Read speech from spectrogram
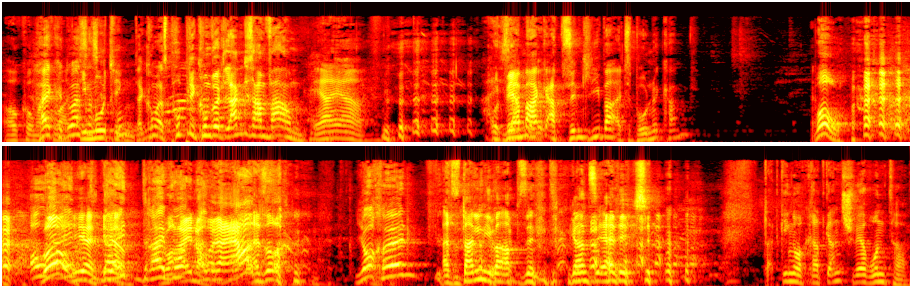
Oh, guck mal, Heike, guck du mal. hast die das Mutigen. Da guck mal, das Publikum wird langsam warm. Ja, ja. Und wer mag Absinth lieber als Bohnekamp? Wow. Oh, Wow. Hier, da hier. hinten drei Nur Worte. einer. Also, Jochen! also dann lieber Absinth, ganz ehrlich. Das ging auch gerade ganz schwer runter.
